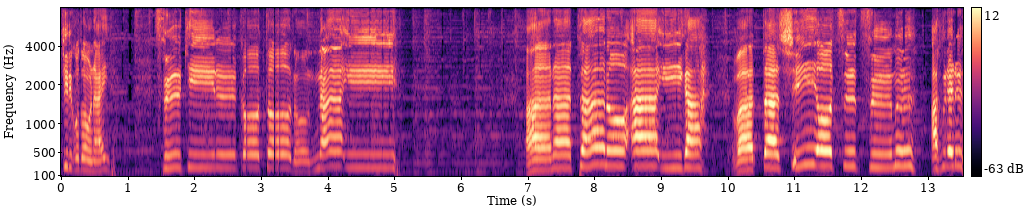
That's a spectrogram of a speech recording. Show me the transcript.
きることのない。尽きることのない。あなたの愛が私を包む。あふれる。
